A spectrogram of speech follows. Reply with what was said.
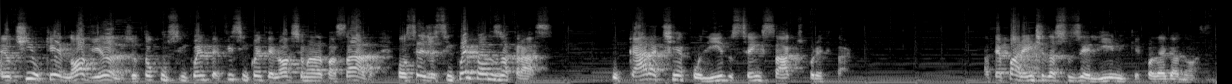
eu tinha o quê? 9 anos? Eu tô com 50, fiz 59 semana passada, ou seja, 50 anos atrás. O cara tinha colhido 100 sacos por hectare. Até parente da Suzeline, que é colega nossa.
